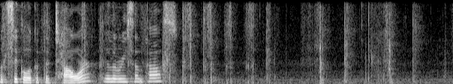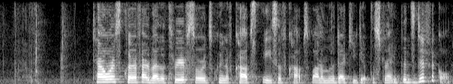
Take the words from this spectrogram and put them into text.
Let's take a look at the tower in the recent past. Tower is clarified by the Three of Swords, Queen of Cups, Ace of Cups. Bottom of the deck, you get the strength. It's difficult.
